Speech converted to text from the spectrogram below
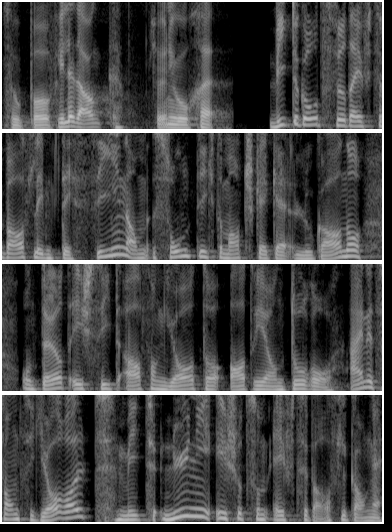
Super, vielen Dank, schöne Woche. Weiter geht's für den FC Basel im Tessin. Am Sonntag der Match gegen Lugano. Und dort ist seit Anfang Jahr der Adrian Duro. 21 Jahre alt. Mit 9 ist er zum FC Basel gegangen.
